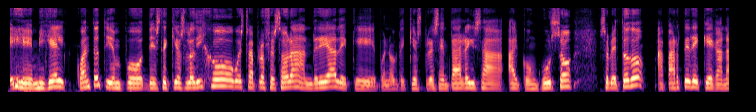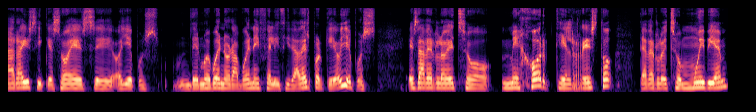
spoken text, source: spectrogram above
eh, Miguel, ¿cuánto tiempo desde que os lo dijo vuestra profesora Andrea de que, bueno, de que os presentarais a- al concurso, sobre todo, aparte de que ganarais y que eso es, eh, oye, pues de nuevo enhorabuena y felicidades porque, oye, pues es haberlo hecho mejor que el resto, de haberlo hecho muy bien,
